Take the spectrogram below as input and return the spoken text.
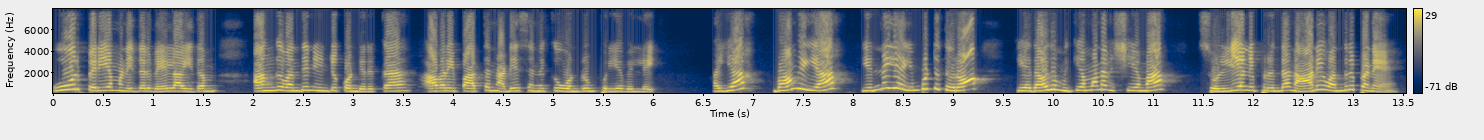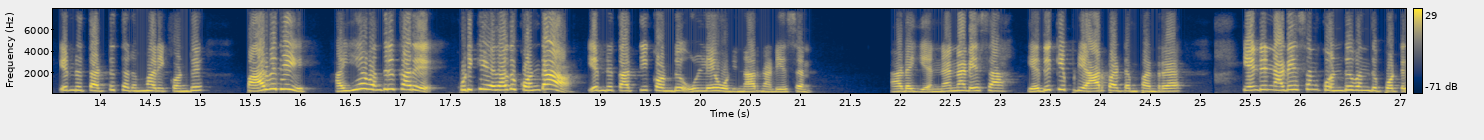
ஊர் பெரிய மனிதர் வேலாயுதம் அங்கு வந்து நின்று கொண்டிருக்க அவரை பார்த்த நடேசனுக்கு ஒன்றும் புரியவில்லை. ஐயா வாங்க ஐயா என்னையா இம்புட்டு தூரம்? ஏதாவது முக்கியமான விஷயமா? சொல்லி அனுப்பியிருந்தா நானே வந்திருப்பனே என்று தட்டு தடுமாறிக்கொண்டு பார்வதி ஐயா வந்திருக்காரு. குடிக்க ஏதாவது கொண்டா? என்று கத்தி கொண்டு உள்ளே ஓடினார் நடேசன். அட என்ன நடேசா? எதுக்கு இப்படி ஆர்ப்பாட்டம் பண்ற? என்று நடேசன் கொண்டு வந்து போட்ட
